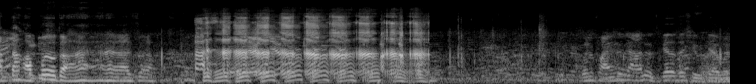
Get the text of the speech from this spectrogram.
आता हापत होता. हा, हा, असा. पण फायनली आलोच काय आता शेवटी आपण?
